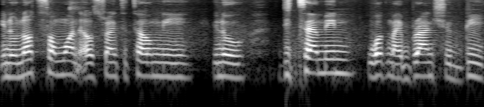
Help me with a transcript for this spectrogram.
you know, not someone else trying to tell me, you know, determine what my brand should be.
